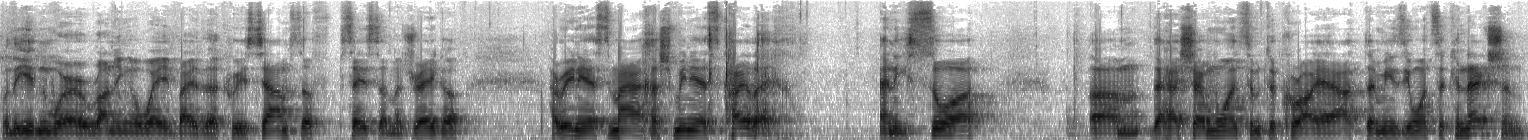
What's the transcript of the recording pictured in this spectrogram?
when the Yidden were running away by the Kriyas Yamsuf, Seisa Madrega, Harinias Marach Hashminias Kailech. And he saw um, that Hashem wants him to cry out, that means he wants a connection.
